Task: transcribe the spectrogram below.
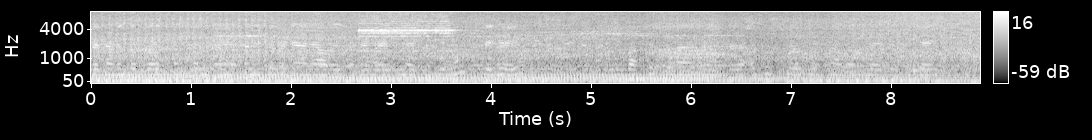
त्याच्यानंतर परत मग तनिष्कासाठी आणि आवडीसाठी ड्रेस घ्यायचे की मग ते घेईल आणि बाकीचं काय घ्यायचं असंच थोडं थोडं सामान घ्यायचं ते घेईल आणि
